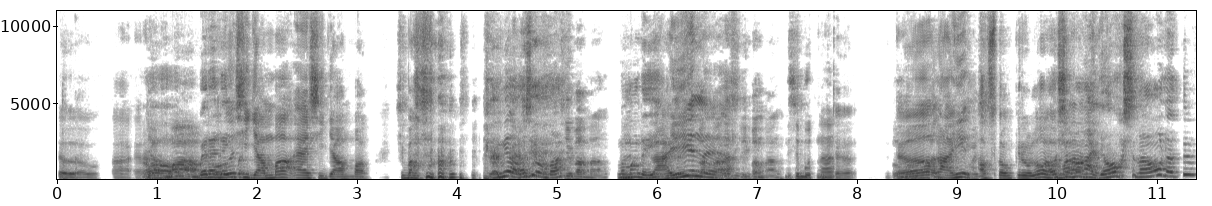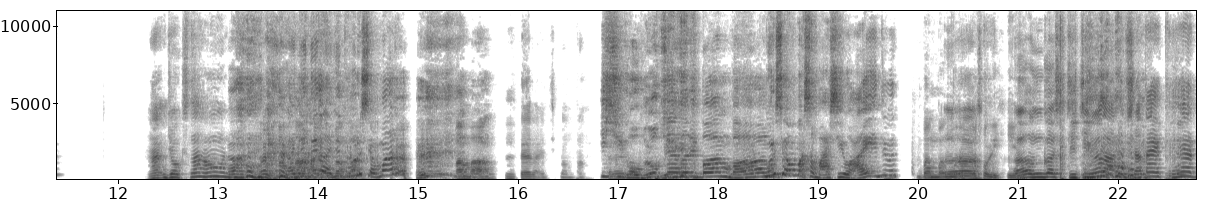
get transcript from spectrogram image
Era- Jamal. beda Oh, deh. si Jambang, eh si Jambang. Si Bambang. Ini apa sih, Bang? si Bambang Memang deh. Lain Bambang ya. asli Bambang Disebut nah. Bambang. lain. Astagfirullah. Oh, nggak jokes naon atuh? Nggak jokes naon. Lanjut deh, lanjut terus ya, Mar. Bambang Teu lah si Bambang. ih si goblok saya tadi Bambang Gue siapa masa basi wae itu. Bambang Eh, berapa solihin. Eh, enggak, cicingnya lah. Bisa teh kehead.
